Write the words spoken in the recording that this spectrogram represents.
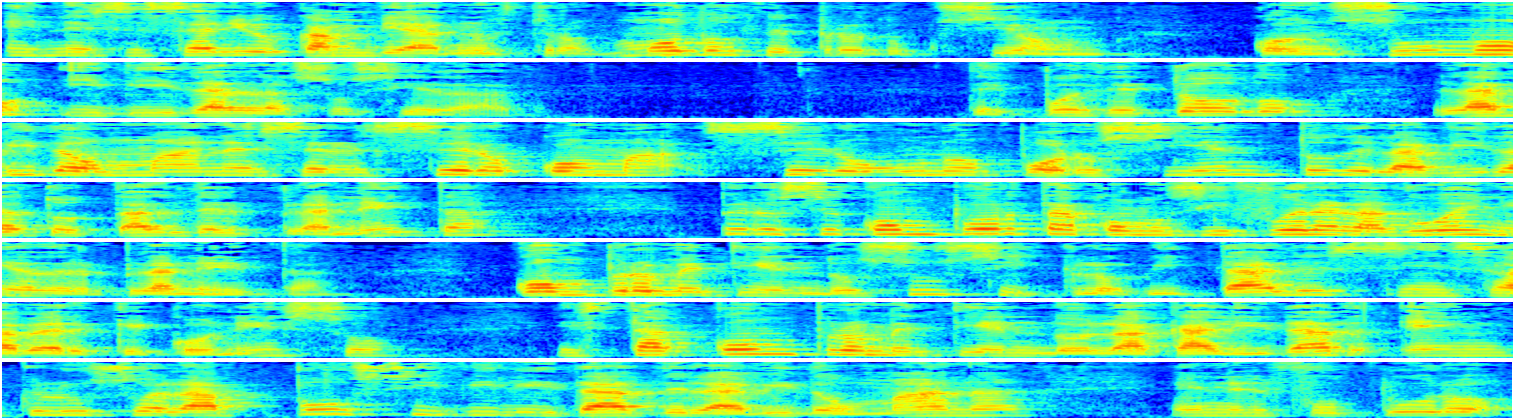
es necesario cambiar nuestros modos de producción, consumo y vida en la sociedad. Después de todo, la vida humana es el 0,01% de la vida total del planeta pero se comporta como si fuera la dueña del planeta, comprometiendo sus ciclos vitales sin saber que con eso está comprometiendo la calidad e incluso la posibilidad de la vida humana en el futuro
